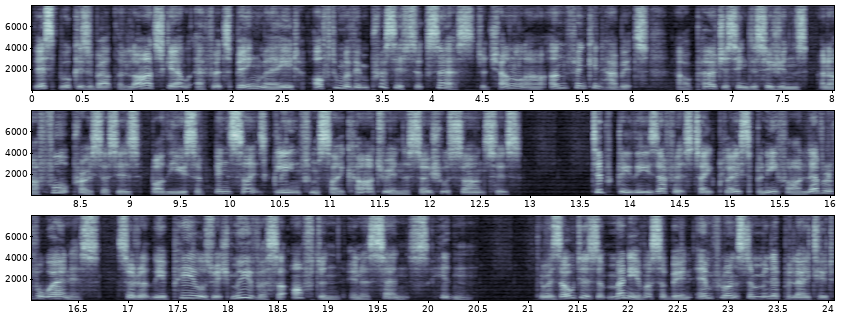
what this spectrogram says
this book is about the large-scale efforts being made, often with impressive success, to channel our unthinking habits, our purchasing decisions, and our thought processes by the use of insights gleaned from psychiatry and the social sciences. Typically these efforts take place beneath our level of awareness, so that the appeals which move us are often, in a sense, hidden. The result is that many of us are being influenced and manipulated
